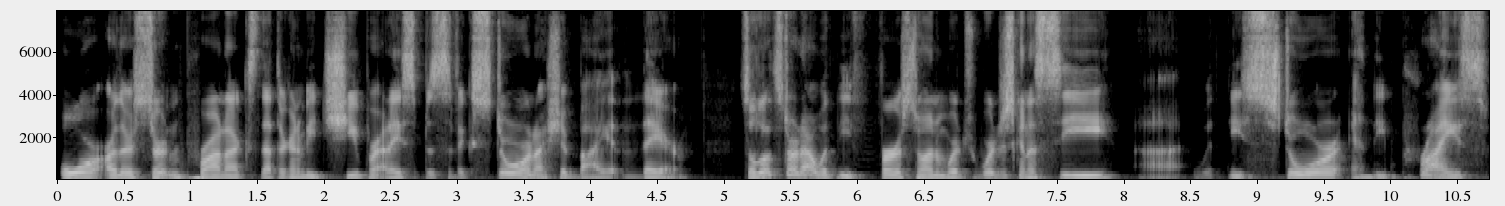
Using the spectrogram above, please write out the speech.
Or are there certain products that they're going to be cheaper at a specific store and I should buy it there? So let's start out with the first one, which we're just going to see uh, with the store and the price,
